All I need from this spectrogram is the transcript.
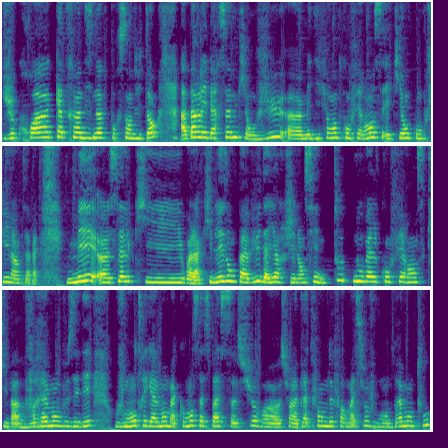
je crois, 99% du temps, à part les personnes qui ont vu euh, mes différentes conférences et qui ont compris l'intérêt. Mais celles qui, voilà, qui ne les ont pas vues, d'ailleurs j'ai lancé une toute nouvelle conférence qui va vraiment vous aider, où je vous montre également bah, comment ça se passe sur, euh, sur la plateforme de formation, je vous montre vraiment tout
